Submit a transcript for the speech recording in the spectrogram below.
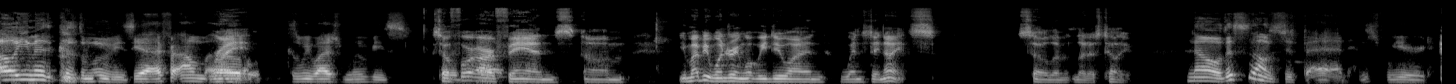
Oh, you meant because the movies? Yeah, I, I'm Right. Because we watch movies. so for our God. fans, um, you might be wondering what we do on Wednesday nights. So let, let us tell you. No, this sounds just bad. It's weird.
